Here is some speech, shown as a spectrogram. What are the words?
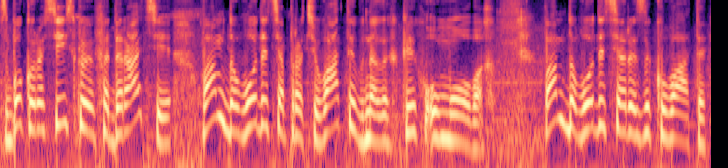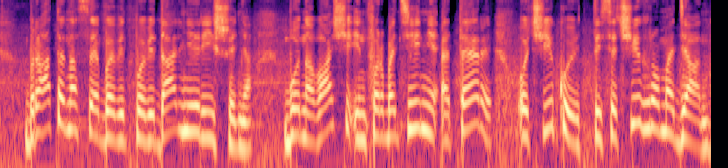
з боку Російської Федерації вам доводиться працювати в нелегких умовах. Вам доводиться ризикувати, брати на себе відповідальні рішення, бо на ваші інформаційні етери очікують тисячі громадян.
